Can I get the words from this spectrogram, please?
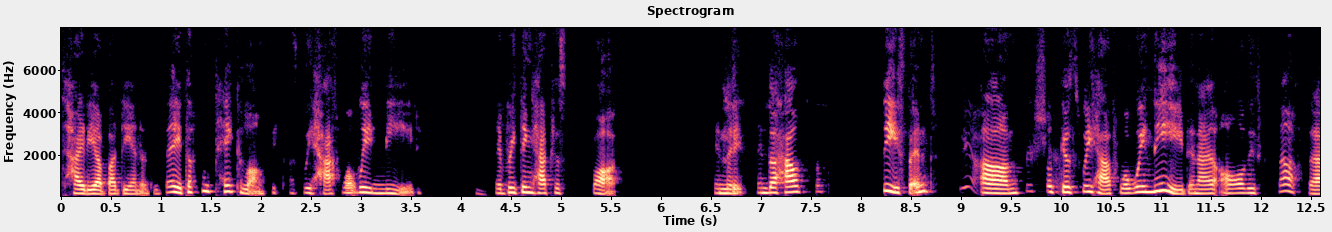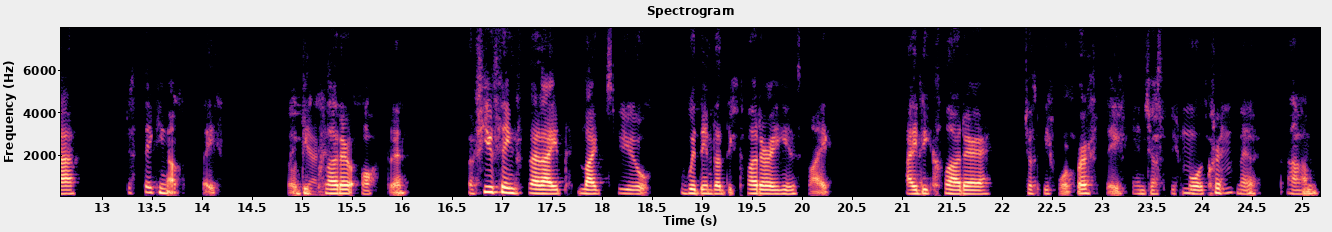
tidy up at the end of the day, it doesn't take long because we have what we need. Mm. Everything has a spot in the in the house decent. Yeah, um, sure. because we have what we need and I, all this stuff that just taking up space. So declutter it. often. A few things that I'd like to within the decluttering is like I declutter just before birthday and just before mm-hmm. Christmas. Um,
